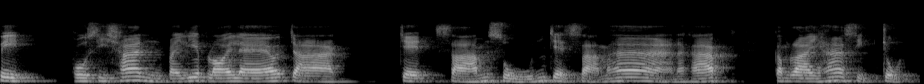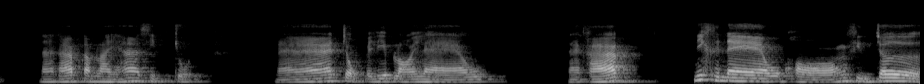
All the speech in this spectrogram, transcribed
ปิด position ไปเรียบร้อยแล้วจาก 730 735 นะครับกำไร 50 จุดนะครับกำไร 50 จุดนะจบไปเรียบร้อยแล้วนะครับ นี่คือแนวของฟิวเจอร์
